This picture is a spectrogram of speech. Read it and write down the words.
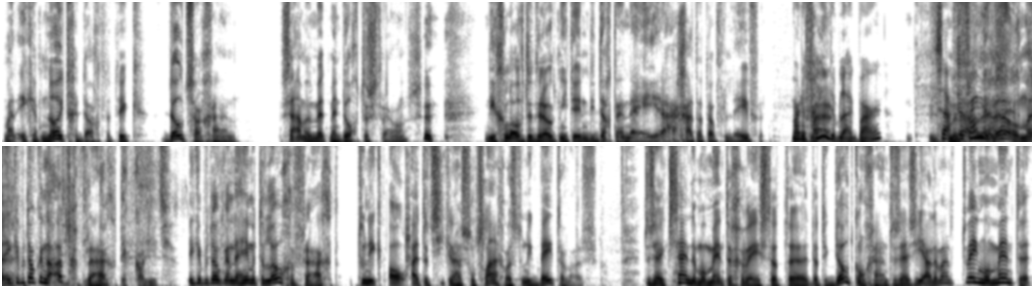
Maar ik heb nooit gedacht dat ik dood zou gaan. Samen met mijn dochters trouwens. Die geloofden er ook niet in. Die dachten, nee, hij gaat dat overleven. Maar de vrienden Maar- blijkbaar Mijn het vrienden wel, maar eh, ik heb het ook aan de arts gevraagd. Dat kan niet. Ik heb het ook aan de hematoloog gevraagd. Toen ik al uit het ziekenhuis ontslagen was, toen ik beter was. Toen zei ik, zijn er momenten geweest dat, eh, dat ik dood kon gaan? Toen zei ze, ja, er waren twee momenten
